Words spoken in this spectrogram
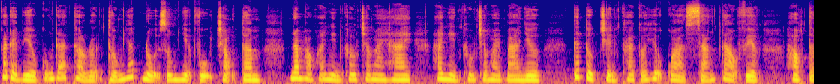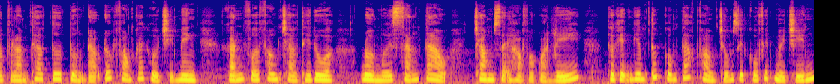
các đại biểu cũng đã thảo luận thống nhất nội dung nhiệm vụ trọng tâm năm học 2022-2023 như tiếp tục triển khai có hiệu quả sáng tạo việc học tập và làm theo tư tưởng đạo đức phong cách Hồ Chí Minh gắn với phong trào thi đua, đổi mới sáng tạo trong dạy học và quản lý, thực hiện nghiêm túc công tác phòng chống dịch COVID-19,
